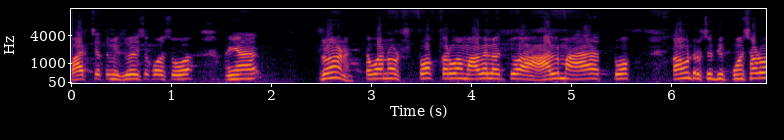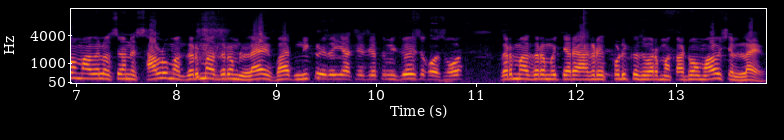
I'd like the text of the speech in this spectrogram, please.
ભાત છે, તમે જોઈ શકો છો. અહીંયા ત્રણ તવાનો સ્ટોક કરવામાં આવેલો હતો. હાલમાં આ સ્ટોક કાઉન્ટર સુધી પહોંચાડવામાં આવેલો છે અને સાલુમાં ગરમા ગરમ લાઈવ ભાત નીકળી રહ્યા છે, જે તમે જોઈ શકો છો. ગરમા ગરમ અત્યારે આગળ થોડીક જ વારમાં કાઢવામાં આવે છે લાઈવ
